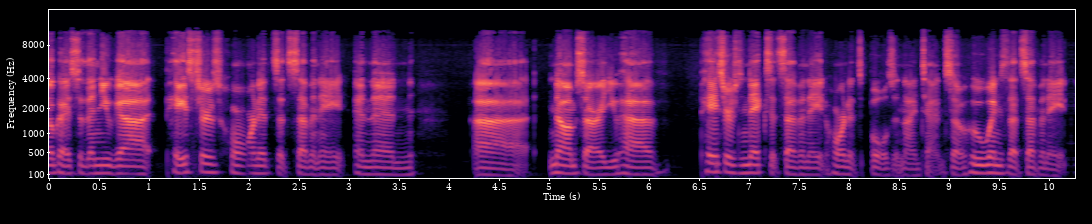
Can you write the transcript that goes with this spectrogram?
Okay, so then you got Pacers, Hornets at seven, eight, and then uh no, I'm sorry, you have Pacers, Knicks at seven, eight, Hornets, Bulls at nine, ten. So who wins that seven, eight?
